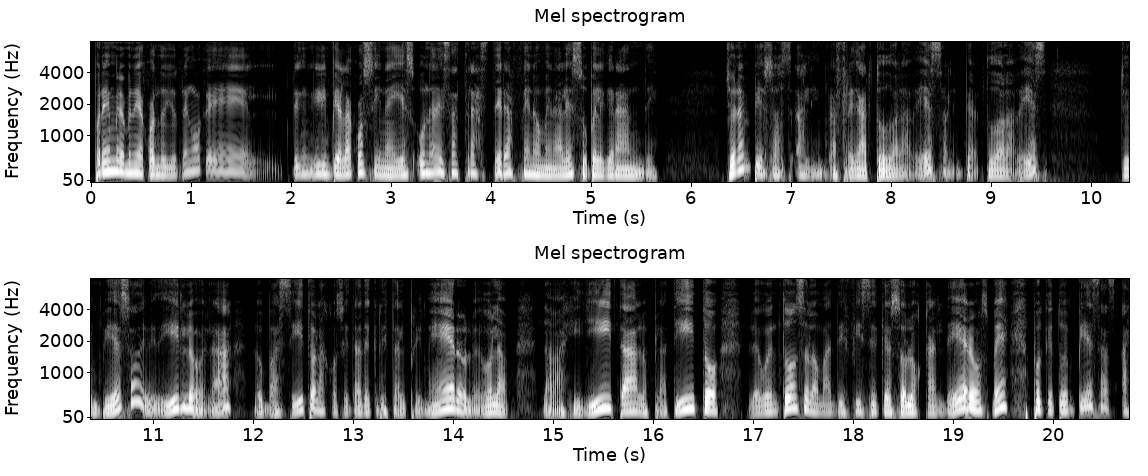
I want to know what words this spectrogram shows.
Por ejemplo, cuando yo tengo que limpiar la cocina y es una de esas trasteras fenomenales súper grandes, yo no empiezo a, a, fregar todo a la vez, a limpiar todo a la vez. Tú empiezas a dividirlo, ¿verdad? Los vasitos, las cositas de cristal primero, luego la, vajillita, los platitos, luego entonces lo más difícil que son los calderos, ¿ves? Porque tú empiezas a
